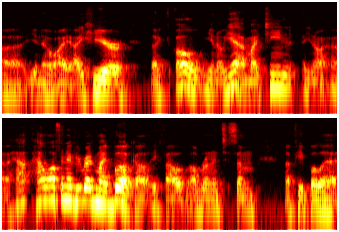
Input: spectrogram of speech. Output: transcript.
uh, you know, I, I, hear like, oh, you know, yeah, my teen, you know, uh, how, how often have you read my book? I'll, if I'll, I'll run into some uh, people uh,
